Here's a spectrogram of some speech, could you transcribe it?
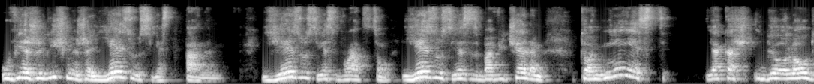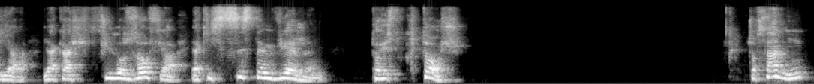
Uwierzyliśmy, że Jezus jest Panem, Jezus jest władcą, Jezus jest zbawicielem. To nie jest jakaś ideologia, jakaś filozofia, jakiś system wierzeń. To jest ktoś. Czasami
